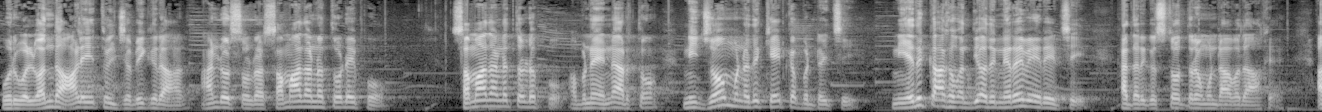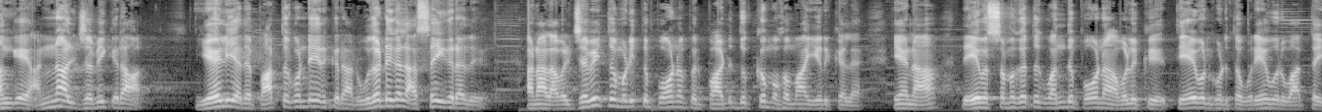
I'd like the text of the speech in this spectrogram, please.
ஒருவள் வந்து ஆலயத்தில் ஜெபிக்கிறார். ஆண்டவர் சொல்றார் சமாதானத்தோட போ. சமாதானத்தோட போ. அப்படின்னா என்ன அர்த்தம்? நீ ஜோம் பண்ணது கேட்கப்பட்டுருச்சு. நீ எதுக்காக வந்தியோ அது நிறைவேறிடுச்சு அதற்கு ஸ்தோத்திரம் உண்டாவதாக. அங்கே அன்னாள் ஜபிக்கிறார் ஏழி அதை பார்த்து கொண்டே இருக்கிறார். உதடுகள் அசைகிறது. ஆனால் அவள் ஜெபித்து முடித்து போன பிற்பாடு துக்க முகமாக இருக்கல. ஏன்னா தேவ சமூகத்துக்கு வந்து போன அவளுக்கு தேவன் கொடுத்த ஒரே ஒரு வார்த்தை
